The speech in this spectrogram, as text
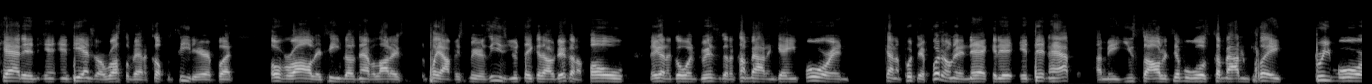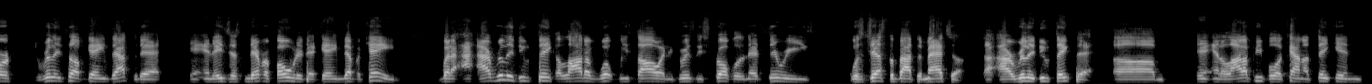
KAT and, and, and D'Angelo Russell had a couple of T there, but overall, the team doesn't have a lot of playoff experience either. You're thinking, oh, they're going to fold. They're going to go and Grizzlies going to come out in game four and kind of put their foot on their neck. And it, it didn't happen. I mean, you saw the Timberwolves come out and play three more really tough games after that. And they just never folded. That game never came. But I, I really do think a lot of what we saw in the Grizzlies struggle in that series was just about the matchup. I, I really do think that. Um, and, and a lot of people are kind of thinking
